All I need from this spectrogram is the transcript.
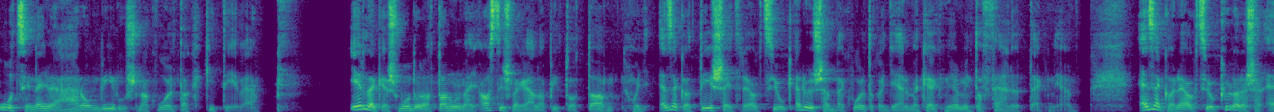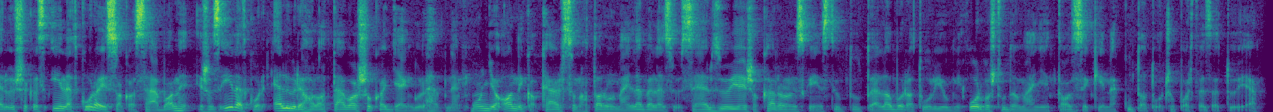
OC43 vírusnak voltak kitéve. Érdekes módon a tanulmány azt is megállapította, hogy ezek a T-sejt reakciók erősebbek voltak a gyermekeknél, mint a felnőtteknél. Ezek a reakciók különösen erősek az élet korai szakaszában, és az életkor előre haladtával sokat gyengülhetnek, mondja Annika Carlson, a tanulmány levelező szerzője és a Karolinska Institute laboratóriumi orvostudományi tanszékének kutatócsoport vezetője.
